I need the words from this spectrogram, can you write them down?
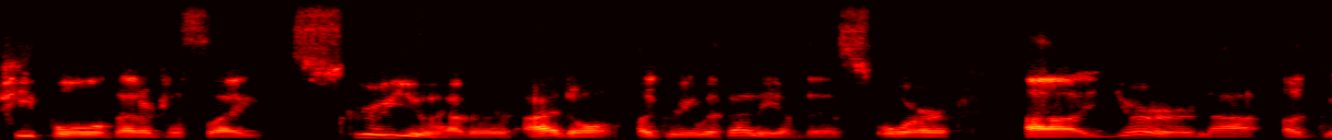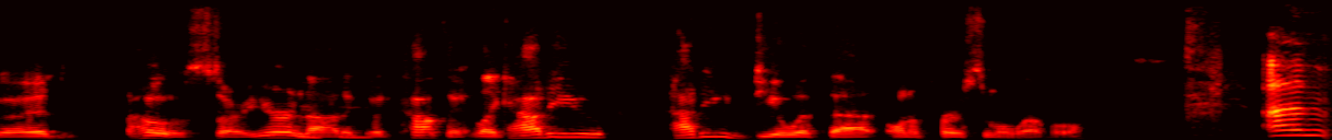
people that are just like, screw you, Heather, I don't agree with any of this, or uh, you're not a good host, or you're mm-hmm. not a mm-hmm. good content. Like, how do you how do you deal with that on a personal level? Um,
